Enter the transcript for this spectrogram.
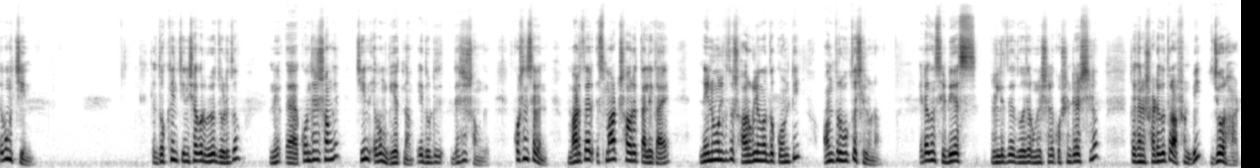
এবং চীন। দক্ষিণ চীন সাগর বিরোধ জড়িত কোন দেশের সঙ্গে? চীন এবং ভিয়েতনাম, এই দুটি দেশের সঙ্গে। কোশ্চেন সেভেন ভারতের স্মার্ট শহরের তালিকায় নিম্নলিখিত শহরগুলির মধ্যে কোনটি অন্তর্ভুক্ত ছিল না? এটা কিন্তু সিডিএস রিলিতে দু হাজার উনিশ সালে কোশ্চেনটি এসেছিল তো এখানে সঠিক উত্তর option B Jorhat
